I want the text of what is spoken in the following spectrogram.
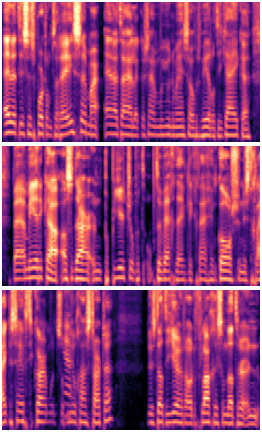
En het is een sport om te racen. Maar en uiteindelijk, er zijn miljoenen mensen over de wereld die kijken. Bij Amerika, als ze daar een papiertje op, het, op de weg denken, krijg je een caution, is het gelijk een safety car, moeten ze Ja. opnieuw gaan starten. Dus dat hier een rode vlag is omdat er een,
